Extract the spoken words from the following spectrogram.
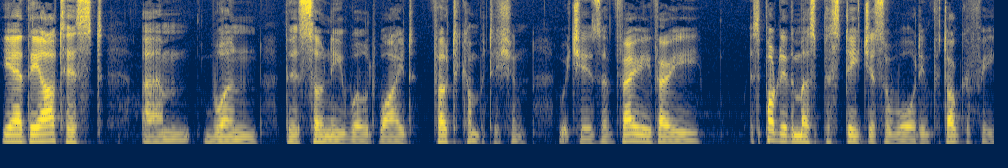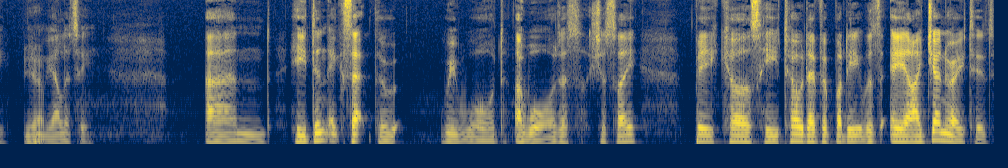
Yeah, the artist um, won the Sony Worldwide Photo Competition, which is a very, very, it's probably the most prestigious award in photography yeah. in reality. And he didn't accept the reward, award, I should say, because he told everybody it was AI generated.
